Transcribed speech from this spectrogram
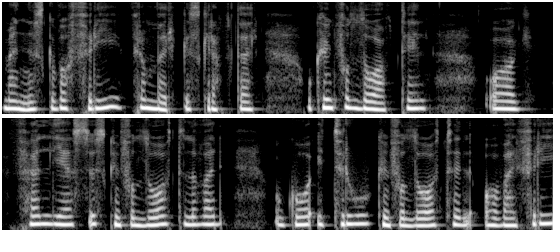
Mennesket var fri fra mørkets krefter og kunne få lov til å følge Jesus, kunne få lov til å, være, å gå i tro, kunne få lov til å være fri,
